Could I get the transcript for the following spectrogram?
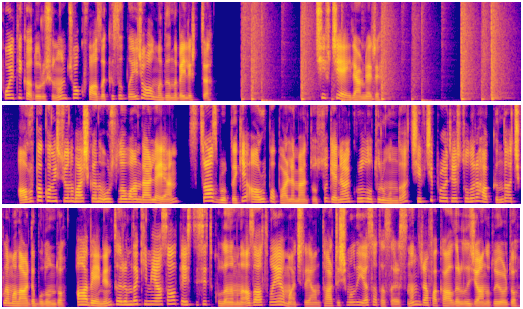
politika duruşunun çok fazla kısıtlayıcı olmadığını belirtti. Çiftçi eylemleri Avrupa Komisyonu Başkanı Ursula von der Leyen, Strasbourg'daki Avrupa Parlamentosu Genel Kurul oturumunda çiftçi protestoları hakkında açıklamalarda bulundu. AB'nin tarımda kimyasal pestisit kullanımını azaltmayı amaçlayan tartışmalı yasa tasarısının rafa kaldırılacağını duyurdu.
